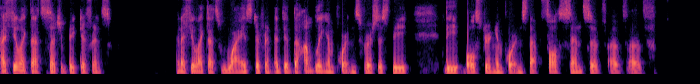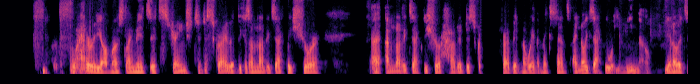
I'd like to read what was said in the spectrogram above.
I feel like that's such a big difference. And I feel like that's why it's different. I did the humbling importance versus the the bolstering importance, that false sense of of of flattery almost. I mean it's it's strange to describe it because I'm not exactly sure I, I'm not exactly sure how to describe it in a way that makes sense. I know exactly what you mean though. You know, it's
